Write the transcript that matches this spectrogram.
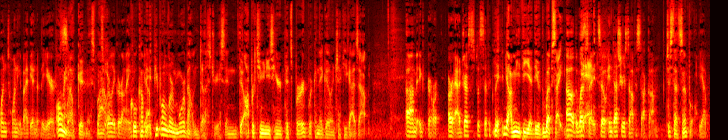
120 by the end of the year. Oh my goodness! Wow, it's really growing. Cool company. Yeah. If people want to learn more about Industrious and the opportunities here in Pittsburgh, where can they go and check you guys out? Um, our, our address specifically. Yeah, no, I mean the uh, the, the website. Oh, the website. Yeah. So industriousoffice.com. Just that simple. Yep.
